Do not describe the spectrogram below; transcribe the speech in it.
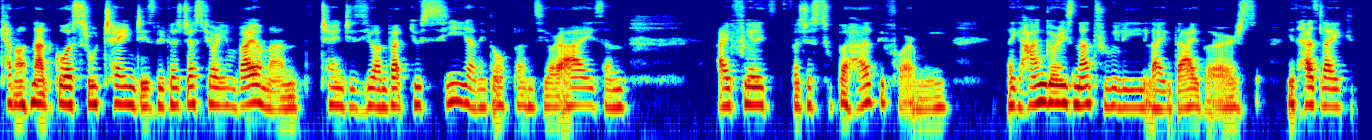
cannot not go through changes because just your environment changes you and what you see and it opens your eyes. And i feel it was just super healthy for me. Like hungary is not really like diverse. It has like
